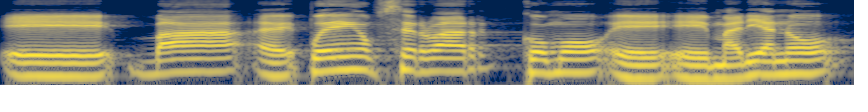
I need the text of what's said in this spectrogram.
eh, eh, pueden observar cómo eh, Mariano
